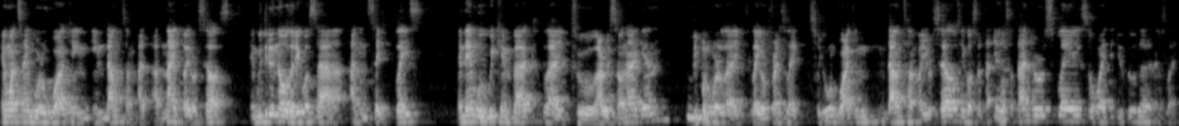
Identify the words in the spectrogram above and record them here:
and one time we were walking in downtown at, at night by ourselves, and we didn't know that it was a, an unsafe place. And then when we came back like to Arizona again, Mhm. people were like like your friends like so you were walking downtown by yourself it was a it was a dangerous place so why did you do that and it was like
